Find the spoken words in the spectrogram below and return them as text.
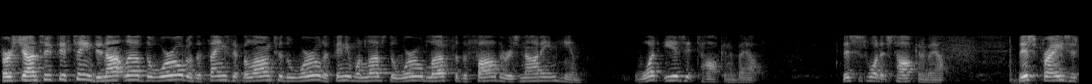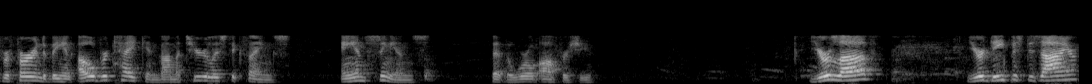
1 John 2:15 Do not love the world or the things that belong to the world. If anyone loves the world, love for the Father is not in him. What is it talking about? This is what it's talking about. This phrase is referring to being overtaken by materialistic things and sins that the world offers you. Your love, your deepest desire,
